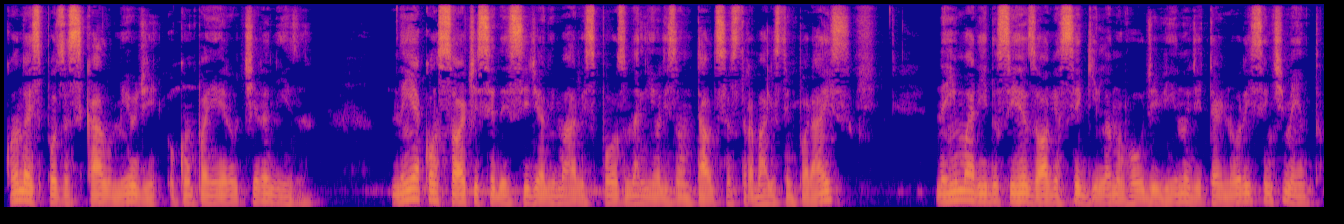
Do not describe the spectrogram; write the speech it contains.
Quando a esposa se cala humilde, o companheiro o tiraniza. Nem a consorte se decide a animar o esposo na linha horizontal de seus trabalhos temporais, nem o marido se resolve a segui-la no voo divino de ternura e sentimento,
